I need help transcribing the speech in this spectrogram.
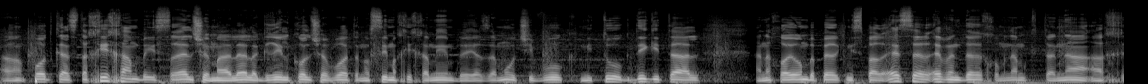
הפודקאסט הכי חם בישראל שמעלה על הגריל כל שבוע את הנושאים הכי חמים ביזמות, שיווק, מיתוג, דיגיטל. אנחנו היום בפרק מספר 10, אבן דרך אמנם קטנה אך uh,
